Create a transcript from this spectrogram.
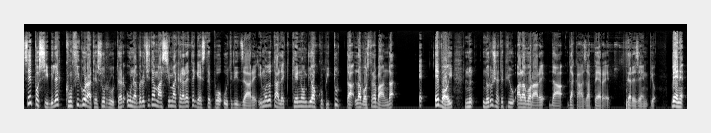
Se possibile, configurate sul router una velocità massima che la rete guest può utilizzare, in modo tale che non vi occupi tutta la vostra banda e, e voi n- non riusciate più a lavorare da, da casa, per, per esempio. Bene,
